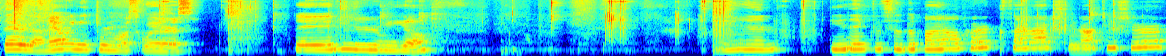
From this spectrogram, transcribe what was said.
There we go. Now we need three more squares. There, here we go. And do you think this is the final perks? I'm actually not too sure.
